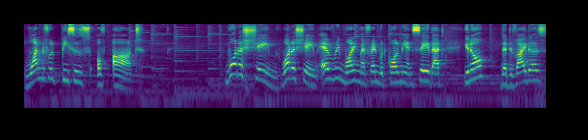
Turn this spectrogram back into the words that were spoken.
wonderful pieces of art. What a shame, what a shame. Every morning, my friend would call me and say that, you know, the dividers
